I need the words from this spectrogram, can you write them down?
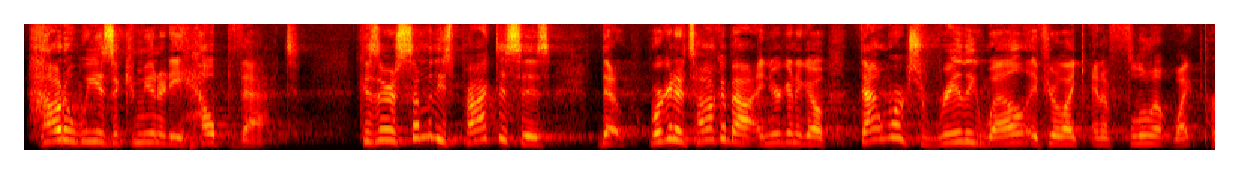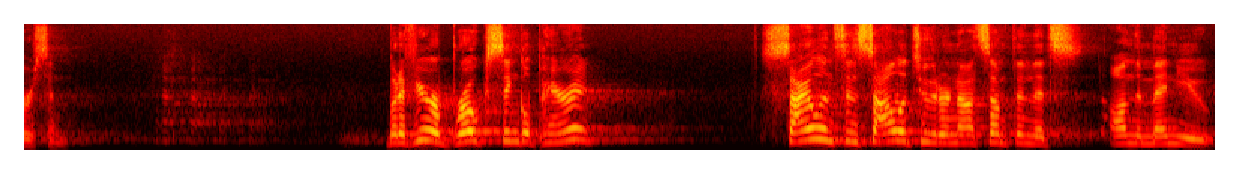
How do we as a community help that? Because there are some of these practices that we're going to talk about, and you're going to go, that works really well if you're like an affluent white person. But if you're a broke single parent, silence and solitude are not something that's on the menu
